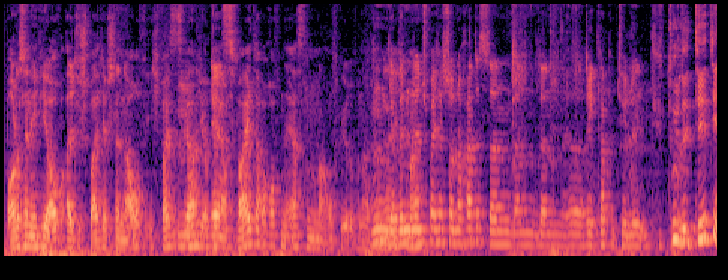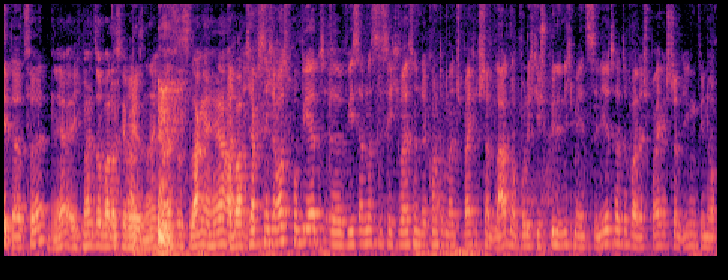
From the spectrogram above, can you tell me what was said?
Baut das dann irgendwie auf alte Speicherstände auf? Ich weiß jetzt Mhm. gar nicht, ob Ja, der ja. zweite auch auf den ersten aufgegriffen hat. Hm, ne? ja, Ich wenn du mein- deinen Speicherstand noch hattest, dann, dann, dann äh, rekapituliert ihr das. Ja, ich meine, so war das gewesen. Ne? Ich meine, es ist lange her, Ja, aber ich habe es nicht ausprobiert, äh, wie es anders ist. Ich weiß nur, der konnte meinen Speicherstand laden, obwohl ich die Spiele nicht mehr installiert hatte, war der Speicherstand irgendwie noch,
